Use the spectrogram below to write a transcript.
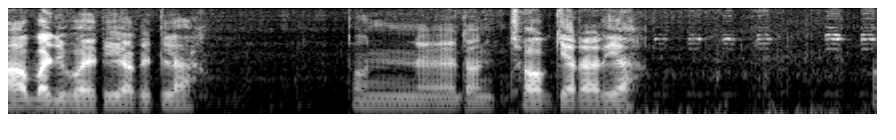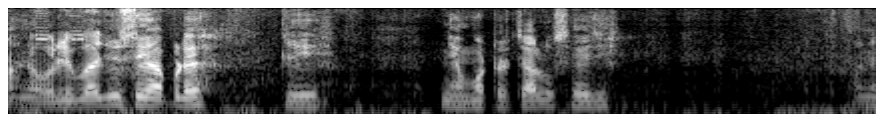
આ બાજુ ભાઈ રહ્યા કેટલા? ત્રણ ત્રણ, છ ક્યારા રહ્યા? અને ઓલી બાજુ છે આપણે, જે ત્યાં મોટર ચાલુ છે હજી. અને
